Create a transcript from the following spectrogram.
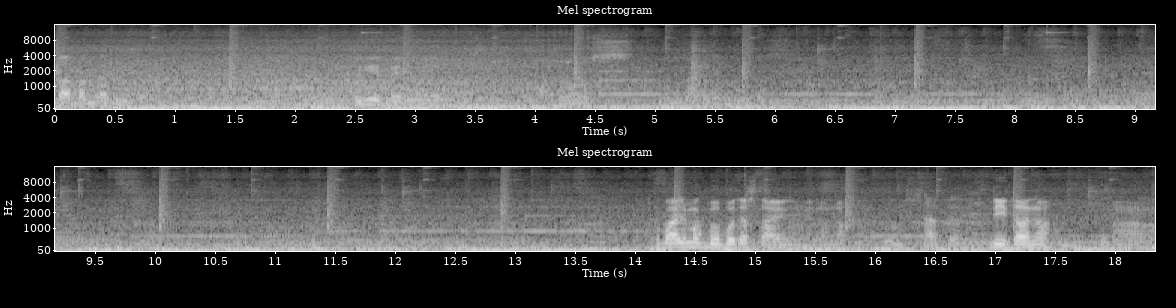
Babangga dito. Sige, pwede mo yun. Tapos, panibago tayong butas. So, bali magbubutas tayo ng ano, no? Yung sapper. Dito, no? Dito. Ah,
